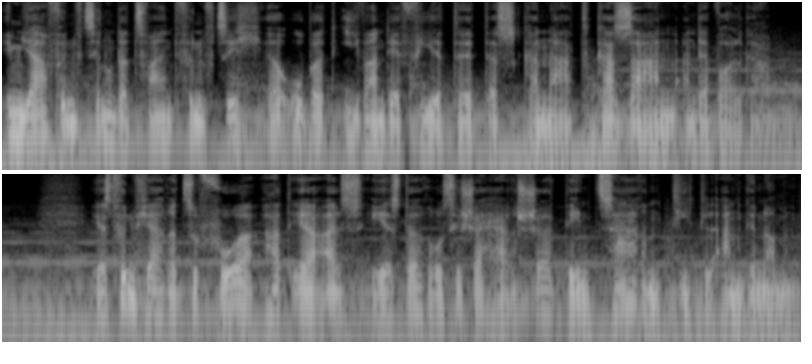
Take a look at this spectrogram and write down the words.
Im Jahr 1552 erobert Iwan IV. das Khanat Kasan an der Wolga. Erst fünf Jahre zuvor hat er als erster russischer Herrscher den Zarentitel angenommen.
